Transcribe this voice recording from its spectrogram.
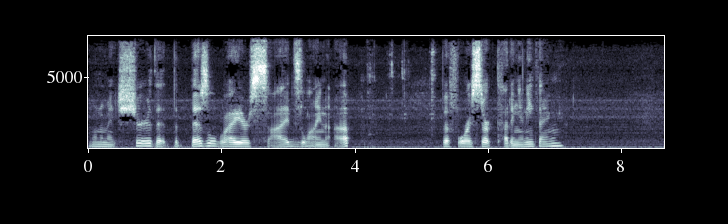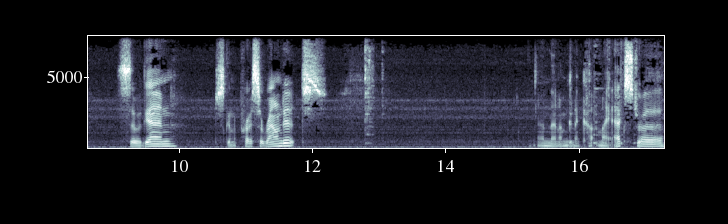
I want to make sure that the bezel wire sides line up before I start cutting anything. So again, just going to press around it. And then I'm going to cut my extra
